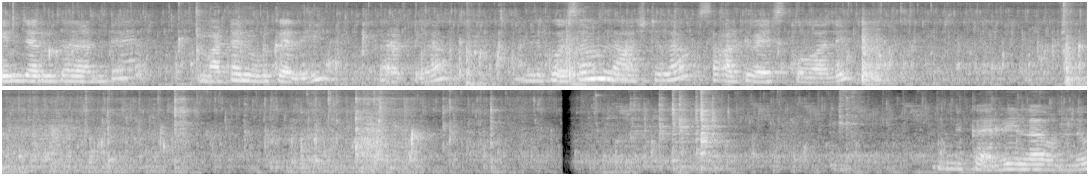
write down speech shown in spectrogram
ఏం జరుగుతుందంటే మటన్ ఉడకది కరెక్ట్గా. అందుకోసం లాస్ట్లో సాల్ట్ వేసుకోవాలి మన కర్రీ ఎలా ఉందో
